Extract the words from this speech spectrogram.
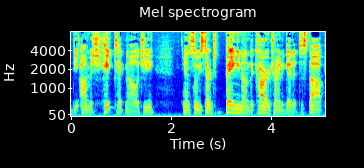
the Amish hate technology. And so he starts banging on the car trying to get it to stop.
